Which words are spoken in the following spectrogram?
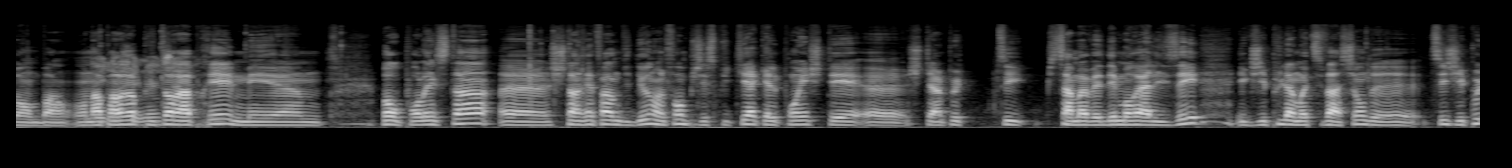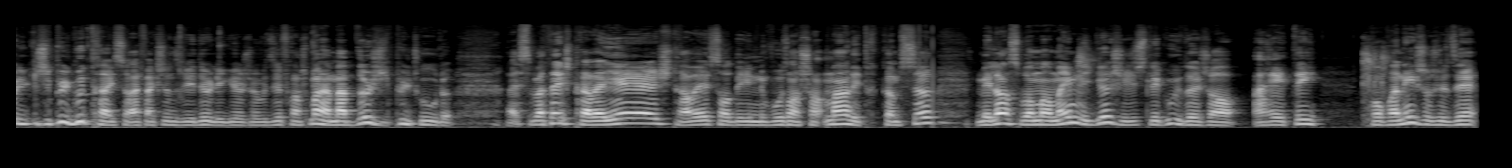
bon, bon, on en parlera plus tard après, mais. Euh, bon, pour l'instant, euh, je en de faire une vidéo dans le fond, puis j'expliquais à quel point j'étais euh, un peu ça m'avait démoralisé et que j'ai plus la motivation de. Tu sais, j'ai plus, plus le goût de travailler sur la Factions V2, les gars. Je vais vous dire, franchement, la map 2, j'ai plus le tout, là. Euh, ce matin, je travaillais, je travaillais sur des nouveaux enchantements, des trucs comme ça. Mais là, en ce moment même, les gars, j'ai juste le goût de genre, arrêter. Vous comprenez? Je veux dire,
